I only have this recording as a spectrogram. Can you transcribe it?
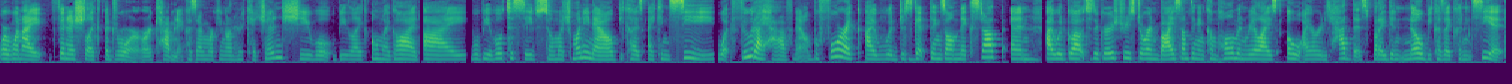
or when I finish like a drawer or a cabinet because I'm working on her kitchen, she will be like, Oh my God, I will be able to save so much money now because I can see what food I have now. Before, I, I would just get things all mixed up and mm-hmm. I would go out to the grocery store and buy something and come home and realize, Oh, I already had this, but I didn't know because I couldn't see it.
